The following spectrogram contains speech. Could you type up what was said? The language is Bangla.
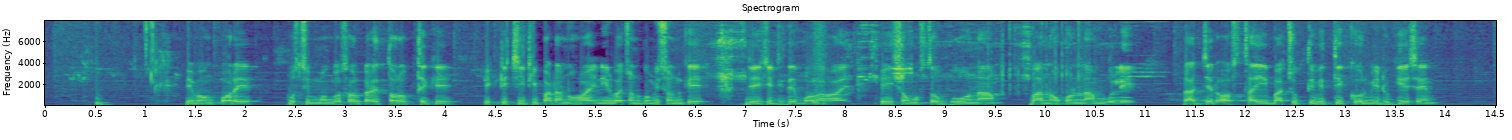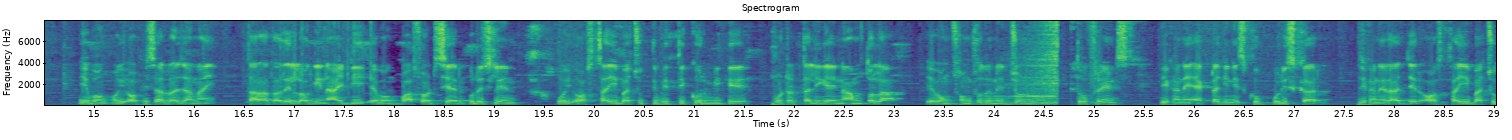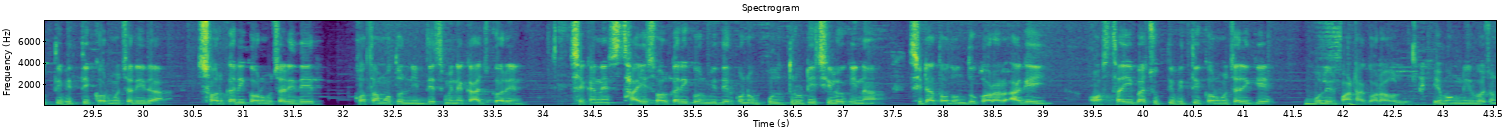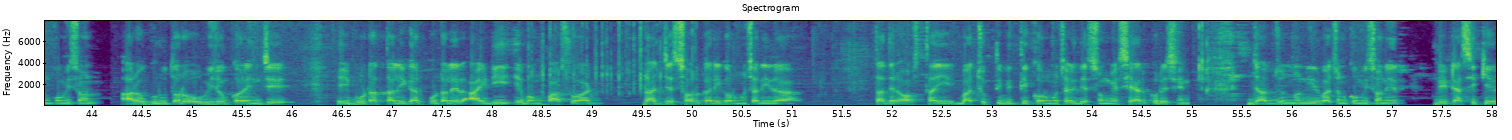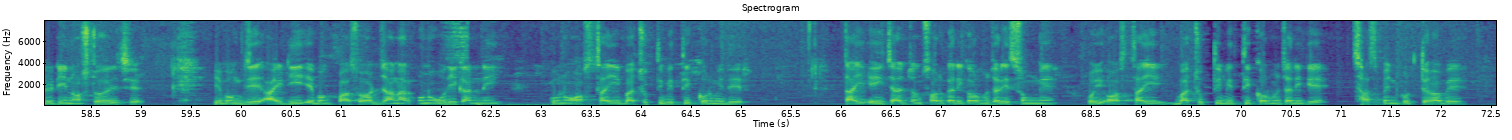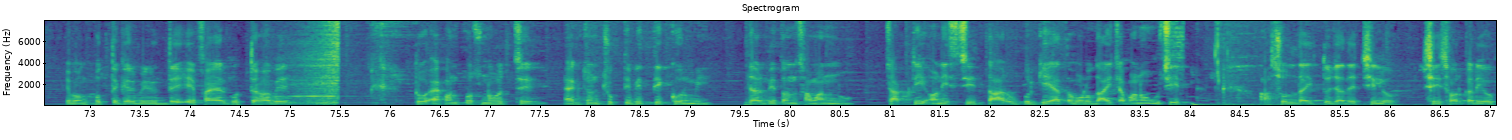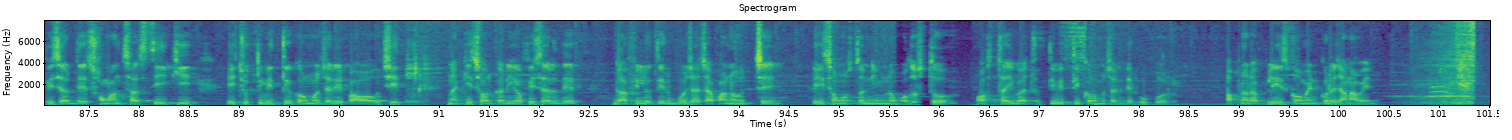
এবং পরে পশ্চিমবঙ্গ সরকারের তরফ থেকে একটি চিঠি পাঠানো হয় নির্বাচন কমিশনকে। যেই চিঠিতে বলা হয়, এই সমস্ত ভুয়ো নাম বা নকল নামগুলি রাজ্যের অস্থায়ী বা চুক্তিভিত্তিক কর্মী ঢুকিয়েছেন এবং ওই অফিসাররা জানায়, তারা তাদের লগ আইডি এবং পাসওয়ার্ড শেয়ার করেছিলেন। ওই অস্থায়ী বা চুক্তিভিত্তিক কর্মীকে ভোটার তালিকায় নাম তোলা এবং সংশোধনের জন্য। তো ফ্রেন্ডস এখানে একটা জিনিস খুব পরিষ্কার, যেখানে রাজ্যের অস্থায়ী বা চুক্তিভিত্তিক কর্মচারীরা সরকারি কর্মচারীদের কথা মতো নির্দেশ মেনে কাজ করেন। সেখানে স্থায়ী সরকারি কর্মীদের কোনো ভুল ত্রুটি ছিল কি না সেটা তদন্ত করার আগেই অস্থায়ী বা চুক্তিভিত্তিক কর্মচারীকে বলির পাঁঠা করা হলো এবং নির্বাচন কমিশন আরও গুরুতর অভিযোগ করেন যে এই ভোটার তালিকার পোর্টালের আইডি এবং পাসওয়ার্ড রাজ্যের সরকারি কর্মচারীরা তাদের অস্থায়ী বা চুক্তিভিত্তিক কর্মচারীদের সঙ্গে শেয়ার করেছেন, যার জন্য নির্বাচন কমিশনের ডেটা সিকিউরিটি নষ্ট হয়েছে এবং যে আইডি এবং পাসওয়ার্ড জানার কোনো অধিকার নেই কোনো অস্থায়ী বা চুক্তিভিত্তিক কর্মীদের। তাই এই চারজন সরকারি কর্মচারীর সঙ্গে ওই অস্থায়ী বা চুক্তিভিত্তিক কর্মচারীকে সাসপেন্ড করতে হবে এবং প্রত্যেকের বিরুদ্ধে এফআইআর করতে হবে। তো এখন প্রশ্ন হচ্ছে, একজন চুক্তিভিত্তিক কর্মী যার বেতন সামান্য, চাকরি অনিশ্চিত, তার উপর কি এত বড় দায় চাপানো উচিত? আসল দায়িত্ব যাদের ছিল, সেই সরকারি অফিসারদের সমান শাস্তিই কি এই চুক্তিভিত্তিক কর্মচারীর পাওয়া উচিত? নাকি সরকারি অফিসারদের গাফিলতির বোঝা চাপানো হচ্ছে এই সমস্ত নিম্নপদস্থ, অস্থায়ী বা চুক্তিভিত্তিক কর্মচারীদের উপর। আপনারা প্লিজ কমেন্ট করে জানাবেন।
